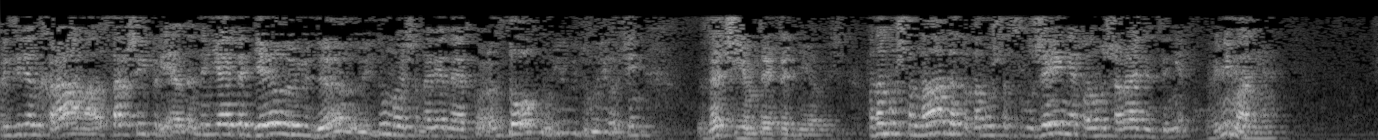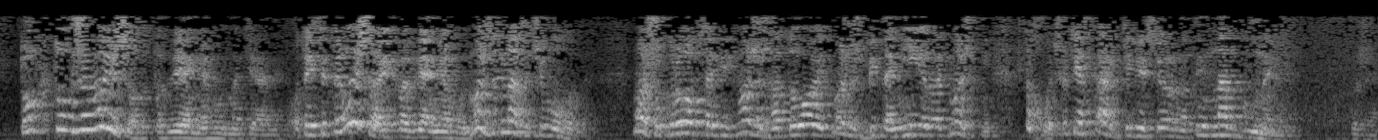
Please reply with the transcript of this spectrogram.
президент храма, старший преданный, я это делаю, делаю, и думаю, что, наверное, я скоро сдохну, и уйду, и очень... Зачем ты это делаешь? Потому что надо, потому что служение, потому что разницы нет. Внимание! Тот, кто уже вышел из-под влияния гун материальных. Вот если ты вышел из-под влияния гун, можешь заниматься чем угодно. Можешь укроп садить, можешь готовить, можешь бетонировать, можешь... Что хочешь. Вот я скажу тебе все равно, ты над гунами уже.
